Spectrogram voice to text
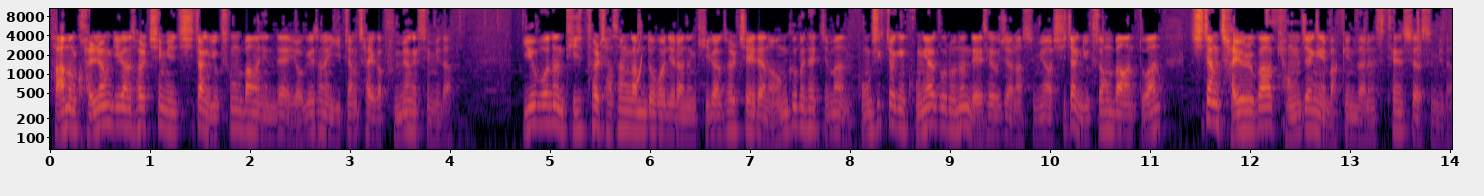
다음은 관련 기관 설치 및 시장 육성 방안인데 여기서는 입장 차이가 분명했습니다. 이 후보는 디지털 자산감독원이라는 기관 설치에 대한 언급은 했지만 공식적인 공약으로는 내세우지 않았으며 시장 육성 방안 또한 시장 자율과 경쟁에 맡긴다는 스탠스였습니다.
